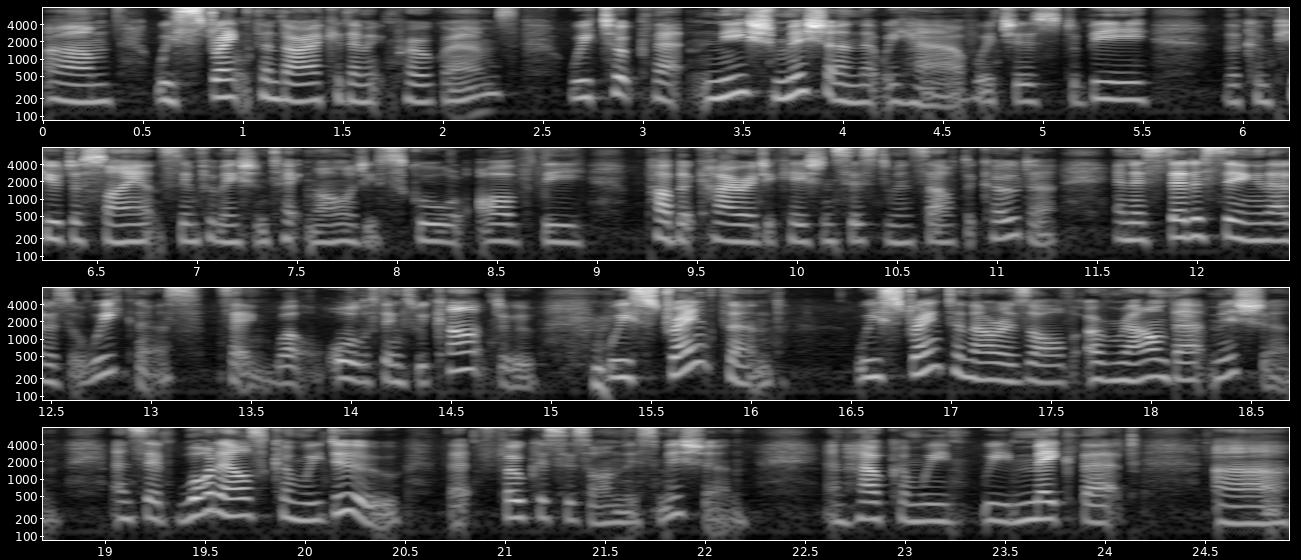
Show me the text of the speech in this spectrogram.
Um, we strengthened our academic programs. We took that niche mission that we have, which is to be the computer science information technology school of the public higher education system in South Dakota, and instead of seeing that as a weakness, saying, well, all the things we can't do, we strengthened we strengthened our resolve around that mission and said, what else can we do that focuses on this mission? And how can we, we make that uh,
